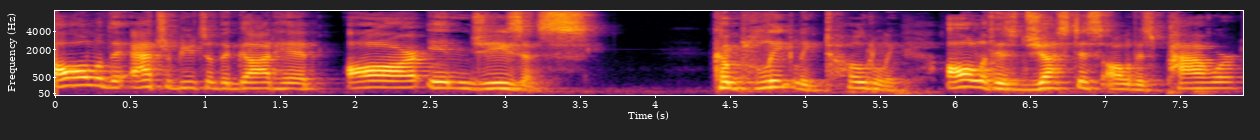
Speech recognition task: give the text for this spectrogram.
all of the attributes of the Godhead are in Jesus. Completely, totally. All of his justice, all of his power,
